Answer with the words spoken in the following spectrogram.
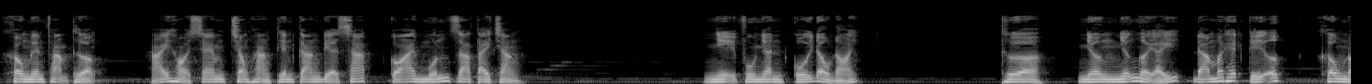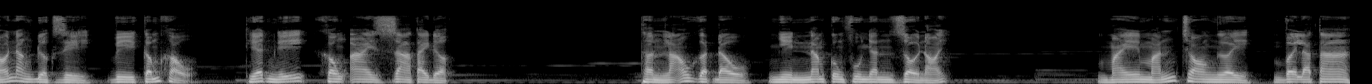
Không nên phạm thượng. Hãy hỏi xem trong hàng thiên cang địa sát Có ai muốn ra tay chẳng Nhị phu nhân cúi đầu nói. Thưa, Nhưng những người ấy đã mất hết ký ức, Không nói năng được gì Vì cấm khẩu, Thiết nghĩ không ai ra tay được. Thần lão gật đầu, Nhìn Nam Cung phu nhân rồi nói. May mắn cho người, Vậy là ta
